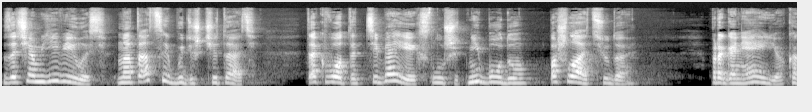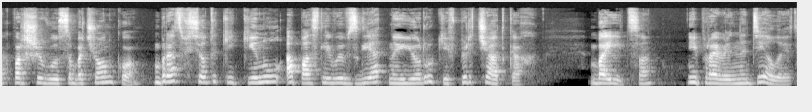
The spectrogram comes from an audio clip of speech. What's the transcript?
«Зачем явилась? Нотации будешь читать? Так вот, от тебя я их слушать не буду. Пошла отсюда!» Прогоняя ее, как паршивую собачонку, брат все-таки кинул опасливый взгляд на ее руки в перчатках. Боится. И правильно делает.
